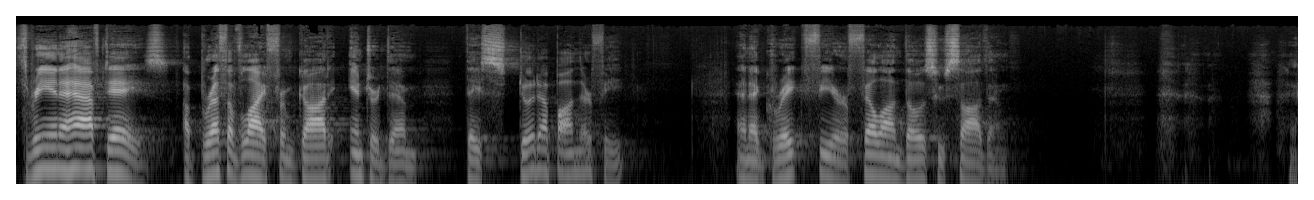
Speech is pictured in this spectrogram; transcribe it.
three and a half days, a breath of life from God entered them. They stood up on their feet, and a great fear fell on those who saw them.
